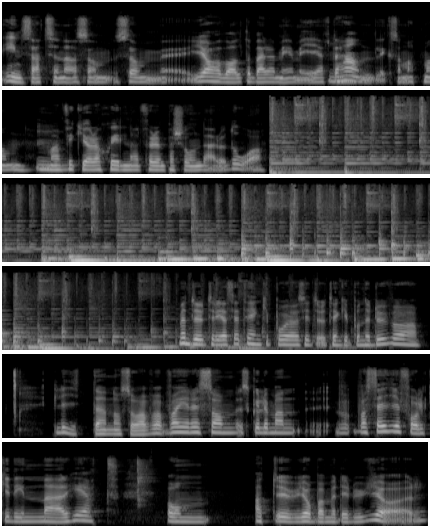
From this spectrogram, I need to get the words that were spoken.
insatserna som, som eh, jag har valt att bära med mig i efterhand. Mm. Liksom, att man, man fick göra skillnad för en person där och då. Men du Therese, jag tänker på, jag sitter och tänker på när du var liten och så, vad, vad är det som, skulle man, vad säger folk i din närhet om att du jobbar med det du gör?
